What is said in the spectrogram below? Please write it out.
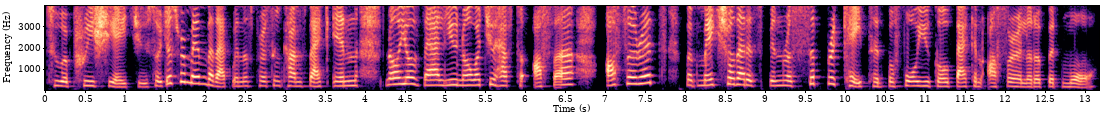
to appreciate you. So just remember that when this person comes back in, know your value, know what you have to offer, offer it, but make sure that it's been reciprocated before you go back and offer a little bit more.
